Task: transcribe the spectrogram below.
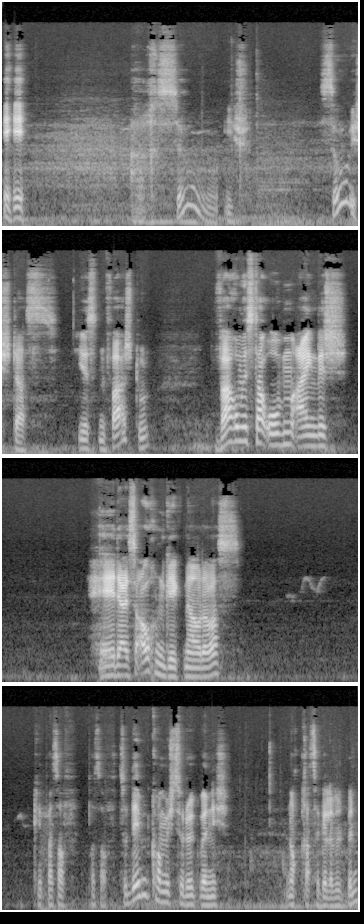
Hehe. Ach so, ich. So ist das. Hier ist ein Fahrstuhl. Warum ist da oben eigentlich. Hey, da ist auch ein Gegner, oder was? Okay, pass auf, pass auf. Zu dem komme ich zurück, wenn ich noch krasser gelevelt bin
